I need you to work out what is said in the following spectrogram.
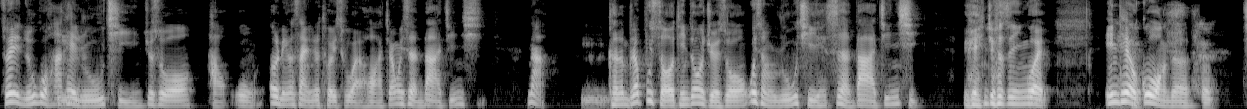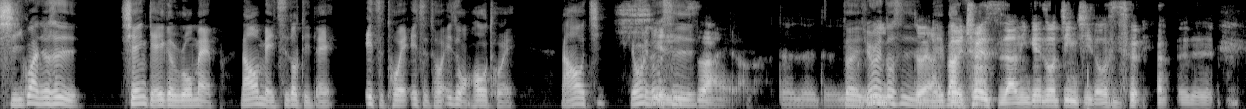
所以如果它可以如期，就说好，我二零二三年就推出来的话，将会是很大的惊喜。那可能比较不熟的听众会觉得说，为什么如期是很大的惊喜？原因就是因为 Intel 过往的 习惯就是先给一个 roadmap，然后每次都 delay，一直推，一直推，一直往后推，然后永远都是。对对对，对，永远都是没办法。对，确实啊，你可以说近期都是这样。对对对，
